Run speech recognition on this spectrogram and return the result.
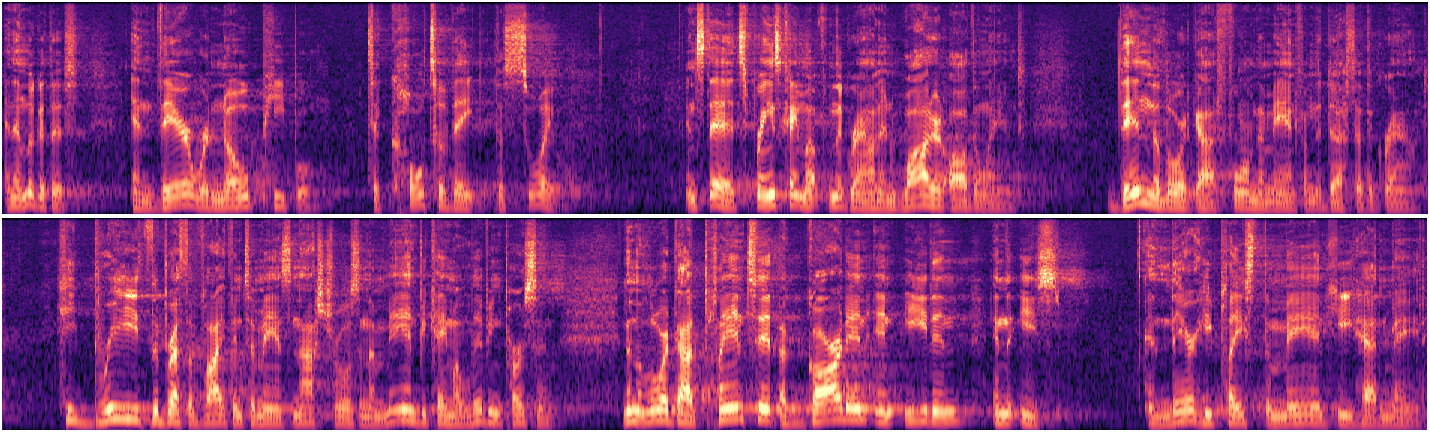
And then look at this and there were no people to cultivate the soil. Instead, springs came up from the ground and watered all the land. Then the Lord God formed the man from the dust of the ground. He breathed the breath of life into man's nostrils, and the man became a living person. Then the Lord God planted a garden in Eden in the east, and there he placed the man he had made.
